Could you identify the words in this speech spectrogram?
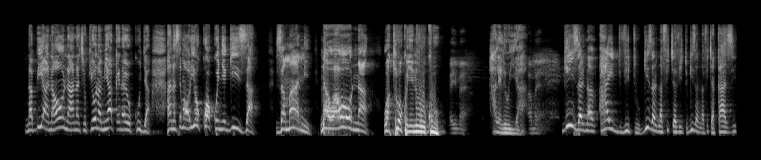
nabii anaona anachokiona miaka inayokuja. Anasema waliokuwa kwenye giza zamani na waona wakiwa kwenye nuru kuu. Amen. haleluya. Amen. Giza lina hide vitu. Giza linaficha vitu. Giza linaficha kazi.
